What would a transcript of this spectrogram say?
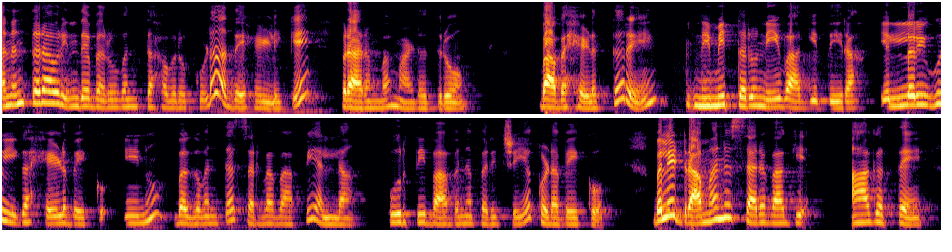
ಅನಂತರ ಅವ್ರ ಹಿಂದೆ ಬರುವಂತಹವರು ಕೂಡ ಅದೇ ಹೇಳಲಿಕ್ಕೆ ಪ್ರಾರಂಭ ಮಾಡಿದ್ರು. ಬಾಬಾ ಹೇಳುತ್ತಾರೆ ನಿಮಿತ್ತರು ನೀವಾಗಿದ್ದೀರಾ? ಎಲ್ಲರಿಗೂ ಈಗ ಹೇಳಬೇಕು. ಏನು? ಭಗವಂತ ಸರ್ವವ್ಯಾಪಿ ಅಲ್ಲ. ಪೂರ್ತಿ ಬಾಬನ ಪರಿಚಯ ಕೊಡಬೇಕು. ಬಲೆ ಡ್ರಾಮಾನುಸಾರವಾಗಿ ಆಗತ್ತೆ.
